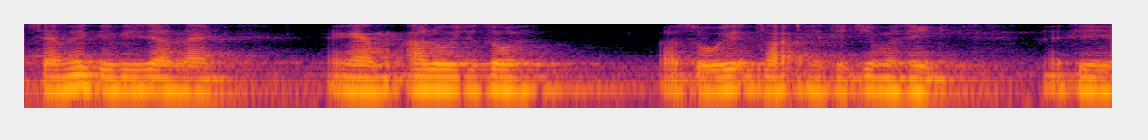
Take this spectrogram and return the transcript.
xem hết cái video này. Anh em alo cho tôi và số điện thoại hiển thị trên màn hình. Đấy, thì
